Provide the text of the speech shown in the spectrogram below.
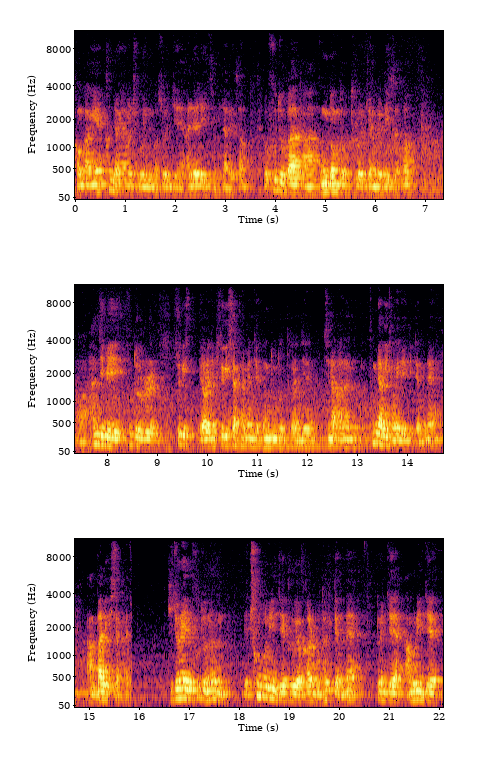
건강에 큰 영향을 주고 있는 것으로 이제 알려져 있습니다. 그래서 그 후드가 다 공동도트로 이렇게 연결돼 있어서 어, 한 집이 후드를 쓰기 여러 집 쓰기 시작하면 이제 공동도트가 이제 지나가는 풍량이 정해져 있기 때문에 안 빨리기 시작하죠. 기존에 후드는 이제 충분히 이제 그 역할을 못 하기 때문에 또 이제 아무리 이제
